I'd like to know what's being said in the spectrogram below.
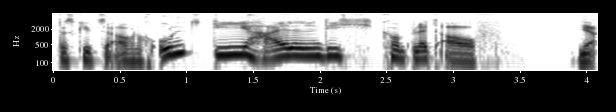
das gibt's ja auch noch. Und die heilen dich komplett auf. Ja.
